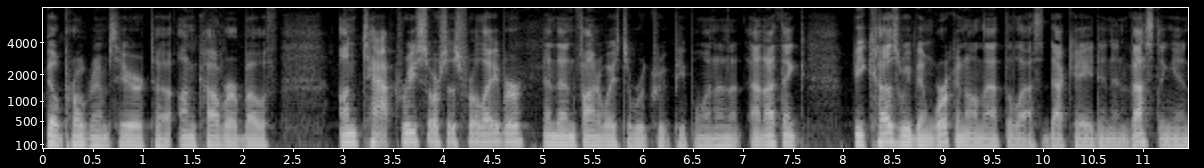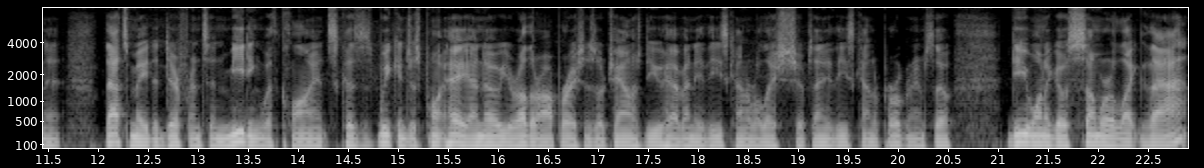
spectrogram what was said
build programs here to uncover both untapped resources for labor and then find ways to recruit people in it. And I think because we've been working on that the last decade and investing in it, that's made a difference in meeting with clients because we can just point, hey, I know your other operations are challenged. Do you have any of these kind of relationships, any of these kind of programs? So, do you want to go somewhere like that?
